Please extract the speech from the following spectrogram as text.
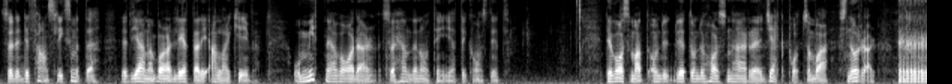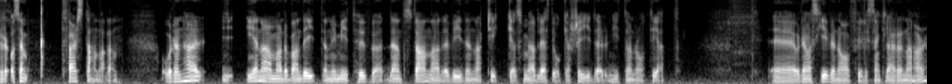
Så det, det fanns liksom inte. Det hjärnan bara letade i alla arkiv. Och mitt när jag var där så hände någonting jättekonstigt. Det var som att om du, du vet om du har sån här eh, jackpot som bara snurrar och sen tvärstannar den. Och den här enarmade banditen i mitt huvud den stannade vid en artikel som jag hade läst i Åka skidor 1981. Eh, och den var skriven av Felix Sinclair Renard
